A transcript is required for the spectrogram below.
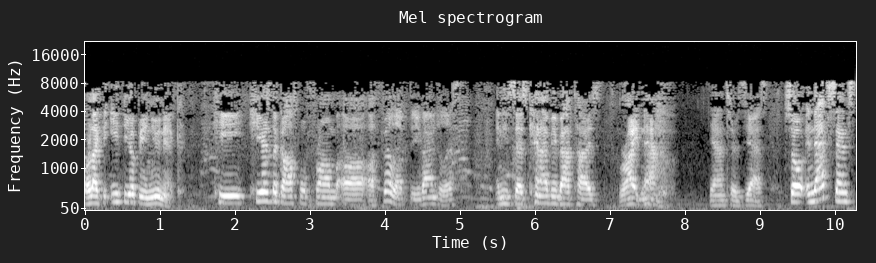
Or like the Ethiopian eunuch. He hears the gospel from uh, uh, Philip, the evangelist, and he says, Can I be baptized right now? The answer is yes. So, in that sense,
